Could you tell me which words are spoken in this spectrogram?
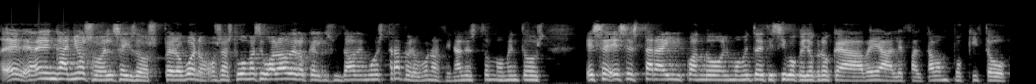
eh, engañoso el 6-2, pero bueno, o sea, estuvo más igualado de lo que el resultado demuestra, pero bueno, al final estos momentos, ese, ese estar ahí cuando el momento decisivo que yo creo que a Bea le faltaba un poquito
